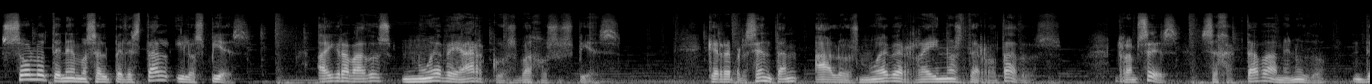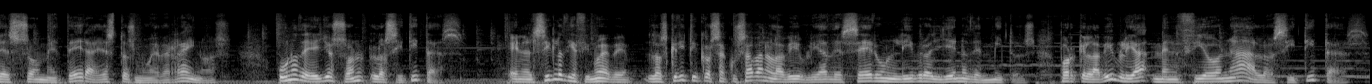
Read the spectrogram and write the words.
Solo tenemos el pedestal y los pies. Hay grabados nueve arcos bajo sus pies que representan a los nueve reinos derrotados. Ramsés se jactaba a menudo de someter a estos nueve reinos. Uno de ellos son los hititas. En el siglo XIX, los críticos acusaban a la Biblia de ser un libro lleno de mitos, porque la Biblia menciona a los hititas,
